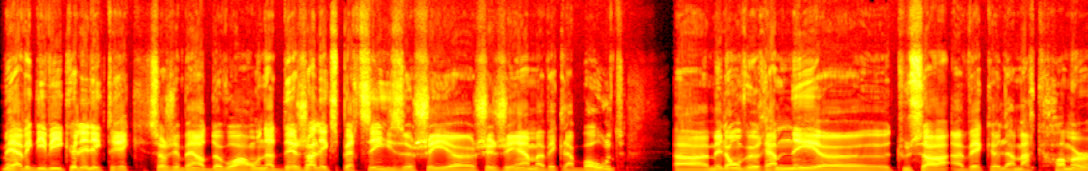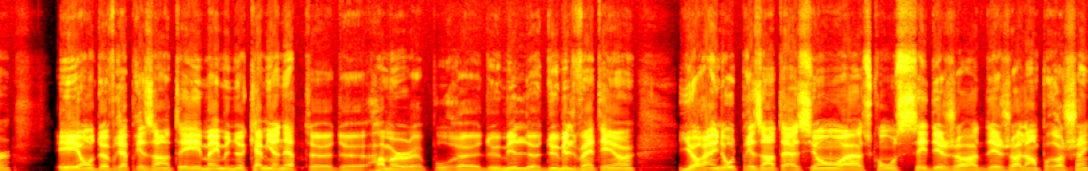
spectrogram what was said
mais avec des véhicules électriques. Ça, j'ai bien hâte de voir. On a déjà l'expertise chez, chez GM avec la Bolt. Mais là, on veut ramener tout ça avec la marque Hummer. Et on devrait présenter même une camionnette euh, de Hummer pour euh, 2000 2021. Il y aura une autre présentation à ce qu'on sait déjà, déjà l'an prochain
